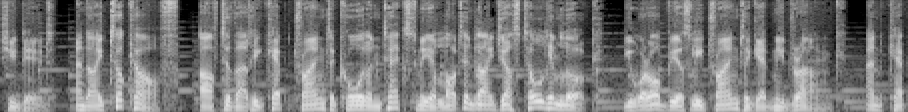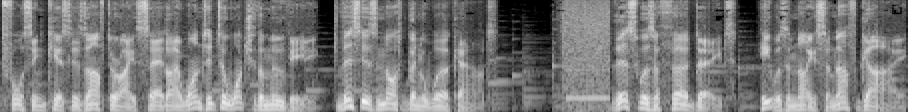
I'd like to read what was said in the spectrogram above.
She did, and I took off. After that he kept trying to call and text me a lot and I just told him look, you were obviously trying to get me drunk and kept forcing kisses after I said I wanted to watch the movie. This is not gonna work out. This was a third date. He was a nice enough guy,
